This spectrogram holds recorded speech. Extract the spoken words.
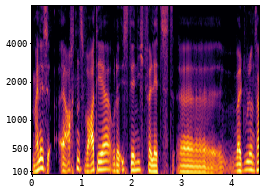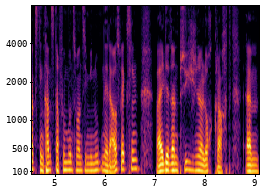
meines Erachtens war der oder ist der nicht verletzt, äh, weil du dann sagst, den kannst du nach 25 Minuten nicht auswechseln, weil der dann psychisch in ein Loch kracht. Ähm,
